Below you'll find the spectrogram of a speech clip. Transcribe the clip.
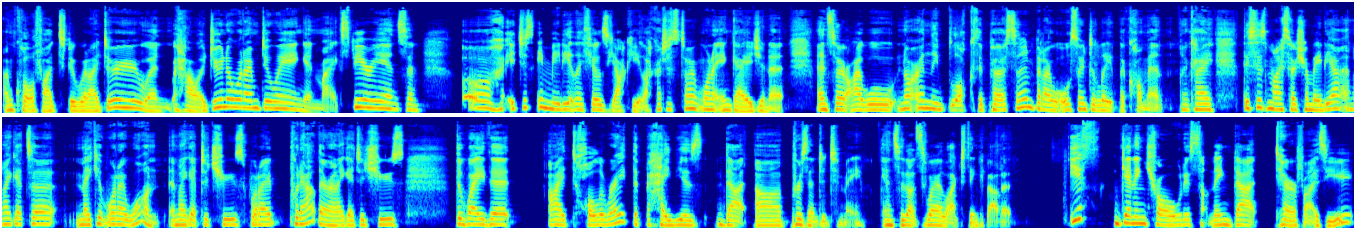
I'm qualified to do what I do and how I do know what I'm doing and my experience and oh, it just immediately feels yucky. Like I just don't want to engage in it. And so I will not only block the person, but I will also delete the comment. Okay. This is my social media and I get to make it what I want and I get to choose what I put out there and I get to choose the way that I tolerate the behaviors that are presented to me. And so that's the way I like to think about it. If getting trolled is something that terrifies you,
